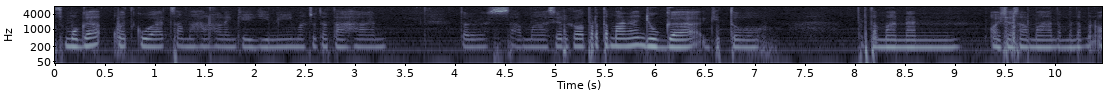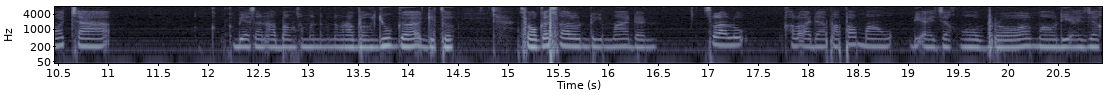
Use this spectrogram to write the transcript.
Semoga kuat-kuat sama hal-hal yang kayak gini, maksudnya tahan. Terus sama circle pertemanan juga gitu. Pertemanan Ocha sama teman-teman Ocha kebiasaan abang sama teman-teman abang juga gitu semoga selalu nerima dan selalu kalau ada apa-apa mau diajak ngobrol mau diajak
